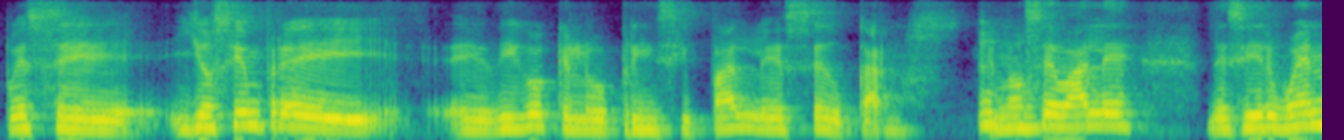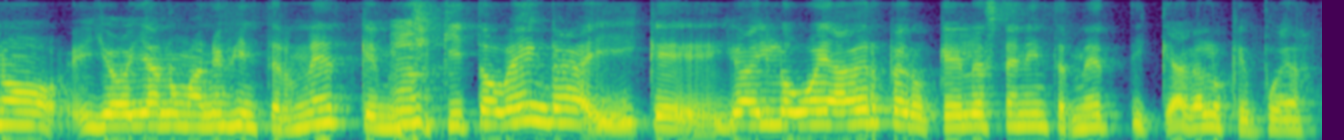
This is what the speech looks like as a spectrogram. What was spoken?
Pues eh, yo siempre eh, digo que lo principal es educarnos, que no se vale decir, bueno, yo ya no manejo internet, que mi chiquito venga y que yo ahí lo voy a ver, pero que él esté en internet y que haga lo que pueda.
